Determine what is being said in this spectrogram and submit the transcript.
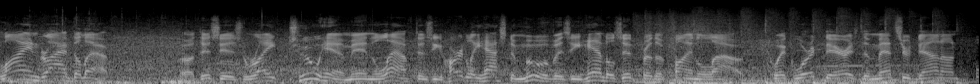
Line drive to left. But this is right to him in left as he hardly has to move as he handles it for the final out. Quick work there as the Mets are down on four.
